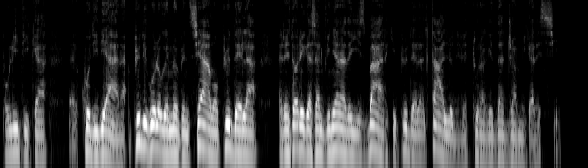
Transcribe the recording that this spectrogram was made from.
politica eh, quotidiana, più di quello che noi pensiamo, più della retorica salviniana degli sbarchi, più del taglio di lettura che dà Gianni Calessini.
